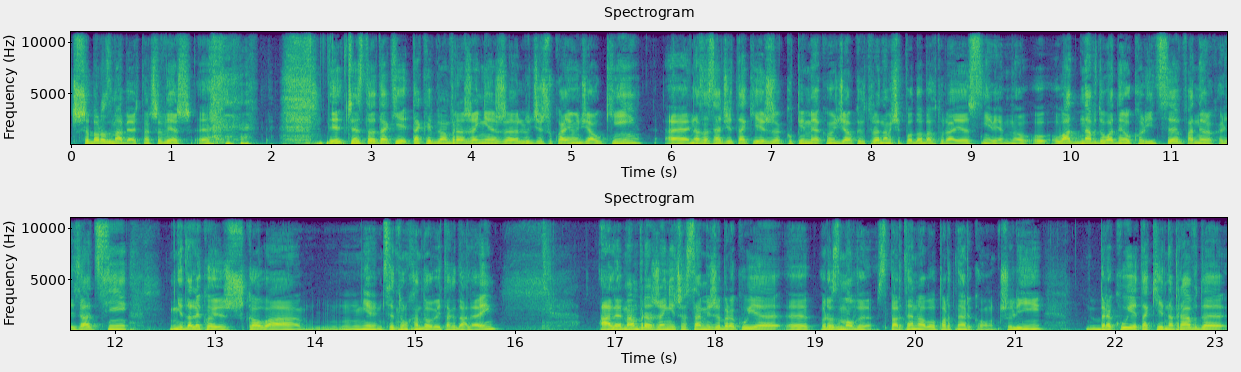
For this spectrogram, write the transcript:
trzeba rozmawiać. Znaczy, wiesz, często takie, takie mam wrażenie, że ludzie szukają działki e, na zasadzie takiej, że kupimy jakąś działkę, która nam się podoba, która jest, nie wiem, no, ładna, w ładnej okolicy, fajnej lokalizacji, niedaleko jest szkoła, nie wiem, centrum handlowe i tak dalej. Ale mam wrażenie czasami, że brakuje e, rozmowy z partnerem albo partnerką, czyli brakuje takiej naprawdę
